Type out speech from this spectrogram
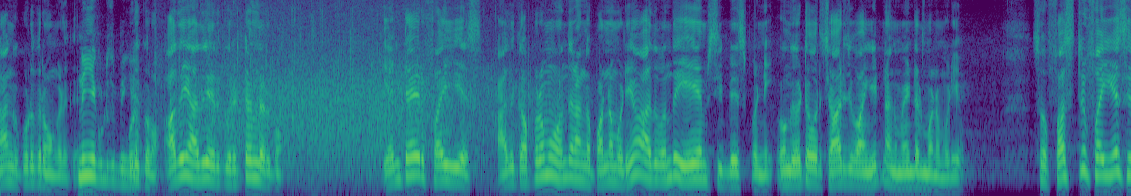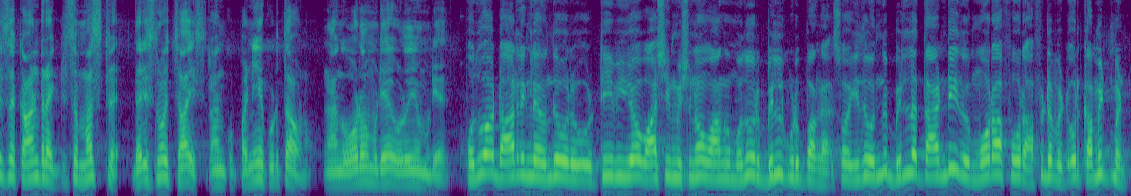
நாங்கள் கொடுக்குறோம் உங்களுக்கு. நீங்கள் கொடுத்துப்பீங்க. கொடுக்குறோம். அதையும் அதில் இருக்கும் ரிட்டர்னில் இருக்கும். என்டையர் ஃபைவ் இயர்ஸ் அதுக்கப்புறமும் வந்து நாங்கள் பண்ண முடியும். அது வந்து ஏஎம்சி பேஸ் பண்ணி உங்ககிட்ட ஒரு சார்ஜ் வாங்கிட்டு நாங்கள் மெயின்டைன் பண்ண முடியும். So first five years is a contract it's a must there is no choice நாங்கள் பண்ணியே கொடுத்தாகணும். நாங்கள் ஓட முடியாது ஒழிய முடியாது. பொதுவாக டார்லிங்கில் வந்து ஒரு டிவியோ வாஷிங் மிஷினோ வாங்கும்போது ஒரு பில் கொடுப்பாங்க. ஸோ இது வந்து பில்லை தாண்டி இது மோர் ஆஃப் ஒரு அஃபிடவிட் ஒரு கமிட்மெண்ட்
